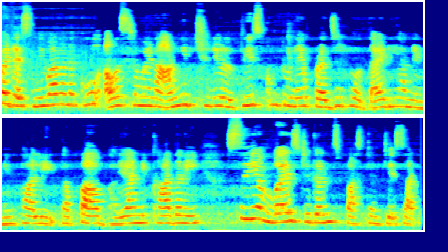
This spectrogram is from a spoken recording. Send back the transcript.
వైరస్ నివారణకు అవసరమైన అన్ని చర్యలు తీసుకుంటూనే ప్రజల్లో ధైర్యాన్ని నింపాలి తప్ప భయాన్ని కాదని సీఎం వైఎస్ జగన్ స్పష్టం చేశారు.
